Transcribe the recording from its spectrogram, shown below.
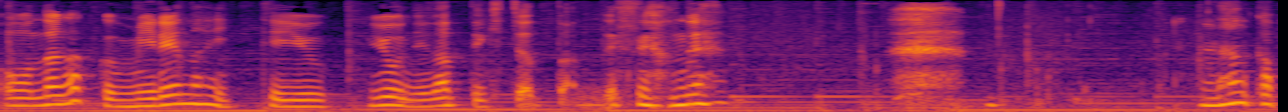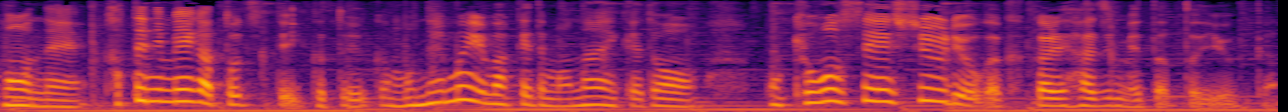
を長く見れないっていうようになってきちゃったんですよね。なんかもうね勝手に目が閉じていくというかもう眠いわけでもないけどもう強制終了がかかり始めたというか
